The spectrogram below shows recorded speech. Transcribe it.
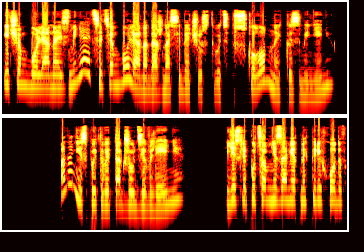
и чем более она изменяется, тем более она должна себя чувствовать склонной к изменению. Она не испытывает также удивления, если путем незаметных переходов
